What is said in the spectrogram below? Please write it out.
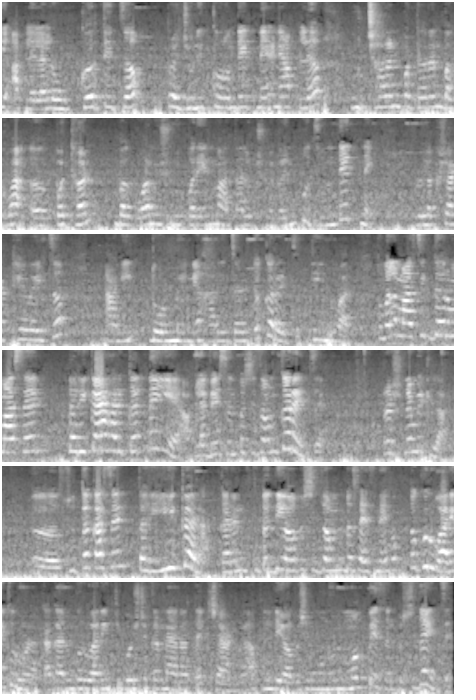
ते आपल्याला लवकर त्याचं प्रज्वलित करून देत नाही आणि आपलं उच्चारण पठरण भगवा पठण भगवान विष्णूपर्यंत माता लक्ष्मीपर्यंत पोचवून देत नाही. लक्षात ठेवायचं आणि दोन महिने हा रिझल्ट करायचं तीन वार. तुम्हाला मासिक धर्म असेल तरी काय हरकत नाही आहे आपल्या बेसनपाशी जाऊन करायचंय. प्रश्न मिटला. सुतक असेल तरीही करा. कारण कुठं देवापाशी जाऊन बसायचं नाही फक्त गुरुवारी करू नका. कारण गुरुवारी जी गोष्ट करणार त्याच्या आडव्या आपण देवापाशी म्हणून मग बेसनपाशी जायचंय.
